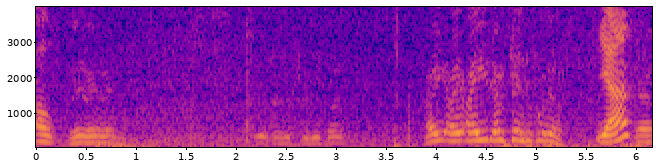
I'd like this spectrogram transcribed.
Oh. Wait, wait, wait. You can see this one. I, I, I eat them plentiful. you know. Yeah. Yeah.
